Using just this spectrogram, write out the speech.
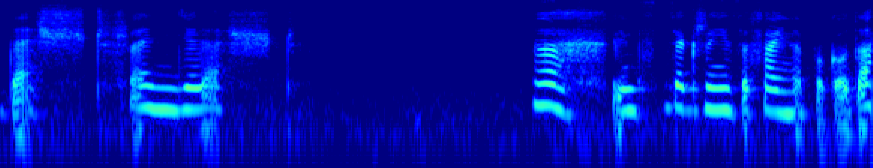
deszcz, wszędzie deszcz. Ach, więc także nie za fajna pogoda.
